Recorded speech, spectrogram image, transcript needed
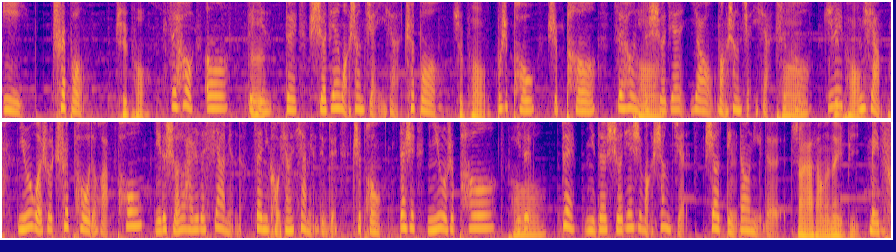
E triple，triple。最后 a 的音，对，舌尖往上卷一下，triple。triple。不是 po 是 po，最后你的舌尖要往上卷一下 triple，因为你想，你如果说 triple 的话，po 你的舌头还是在下面的，在你口腔下面，对不对？triple，但是你如果说 po，你的对你的舌尖是往上卷，是要顶到你的，上牙膛的内壁。没错，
